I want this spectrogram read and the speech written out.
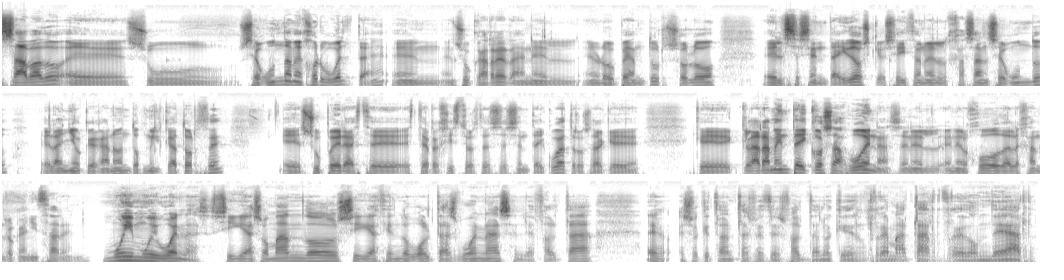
sábado, eh, su segunda mejor vuelta en, su carrera en el European Tour. Solo el 62 que se hizo en el Hassan II, el año que ganó en 2014, eh, supera este, este registro, este 64. O sea que, claramente hay cosas buenas en el, en el juego de Alejandro Cañizares. Muy, muy buenas. Sigue asomando, sigue haciendo vueltas buenas. Le falta eh, eso que tantas veces falta, ¿no? Que es rematar, redondear,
